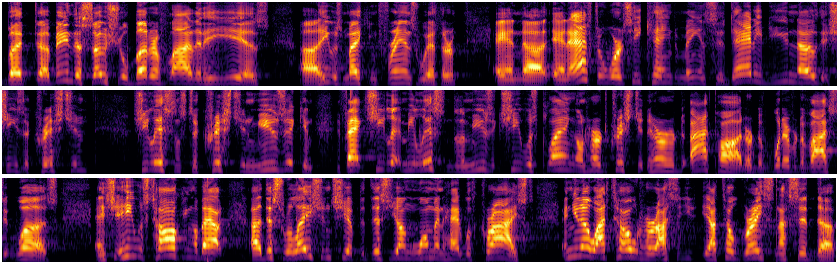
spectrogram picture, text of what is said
But uh, being the social butterfly that he is, uh, he was making friends with her. And, uh, and afterwards, he came to me and said, Daddy, do you know that she's a Christian? She listens to Christian music, and in fact, she let me listen to the music she was playing on her Christian, her iPod or whatever device it was. And she, he was talking about uh, this relationship that this young woman had with Christ. And you know, I told her, I said, I told Grace, and I said, uh,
